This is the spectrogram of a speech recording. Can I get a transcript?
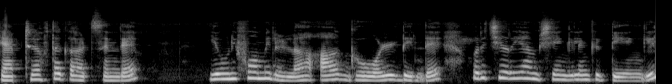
ക്യാപ്റ്റൻ ഓഫ് ദ ഗാർഡ്സിന്റെ യൂണിഫോമിലുള്ള ആ ഗോൾഡിന്റെ ഒരു ചെറിയ അംശമെങ്കിലും കിട്ടിയെങ്കിൽ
